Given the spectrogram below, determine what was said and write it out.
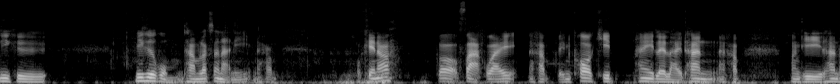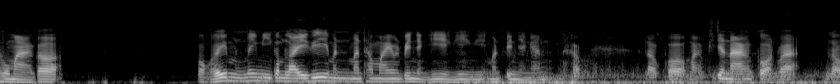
นี่คือ นี่คือผมทำลักษณะนี้นะครับ โอเคเนาะก็ฝากไว้นะครับ เป็นข้อคิดให้หลาย ๆ ท่านนะครับ บางทีท่านโทรมาก็ บอกเฮ้ยมันไม่มีกำไรพี่มันมันทำไมมันเป็นอย่างนี้อย่างนี้อย่างนี้มันเป็นอย่างนั้นนะครับ เราก็มาพิจารณากันก่อนว่าเรา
